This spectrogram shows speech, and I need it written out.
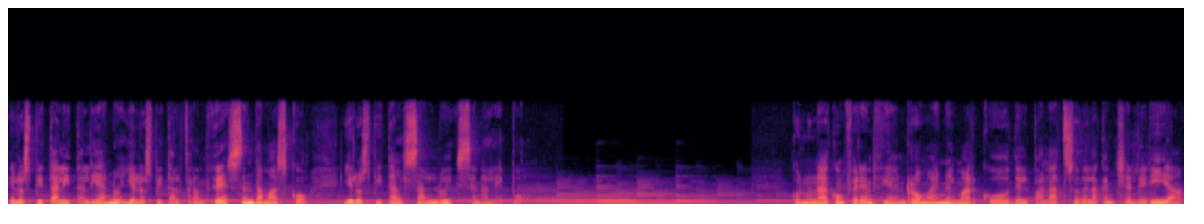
el Hospital Italiano y el Hospital Francés en Damasco y el Hospital San Luis en Alepo. Con una conferencia en Roma en el marco del Palazzo de la Cancellería,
